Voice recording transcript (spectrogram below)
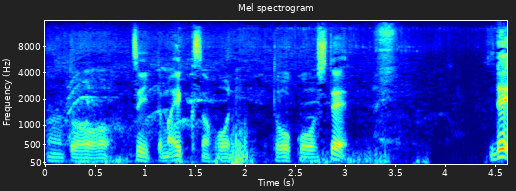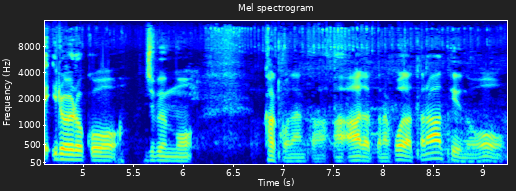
うんと、ツイッター、まあ、X の方に投稿して、で、いろいろこう、自分も過去なんか、ああだったな、こうだったなっていうのを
